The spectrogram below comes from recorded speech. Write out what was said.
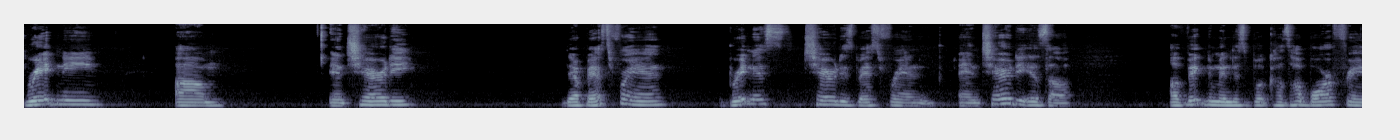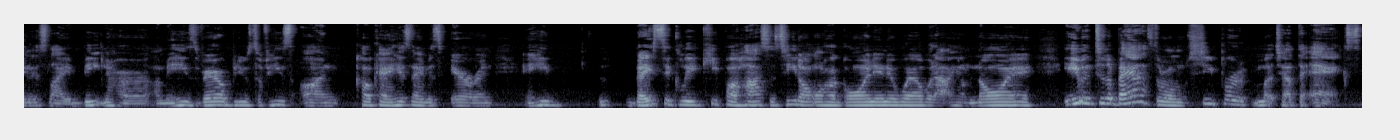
Brittany, um, and Charity. Their best friend. Brittany's Charity's best friend, and Charity is a a victim in this book because her boyfriend is like beating her. I mean, he's very abusive. He's on cocaine. His name is Aaron, and he basically keep her hostage. He don't want her going anywhere without him knowing. Even to the bathroom, she pretty much have to ask.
